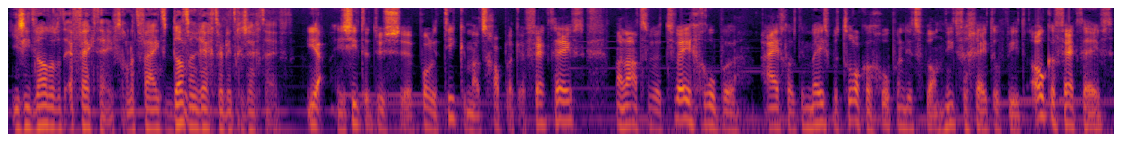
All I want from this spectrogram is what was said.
je ziet wel dat het effect heeft. Gewoon het feit dat een rechter dit gezegd heeft. Ja, je ziet het dus politiek en maatschappelijk effect heeft. Maar laten we twee groepen, eigenlijk de meest betrokken groepen in dit verband, niet vergeten op wie het ook effect heeft.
